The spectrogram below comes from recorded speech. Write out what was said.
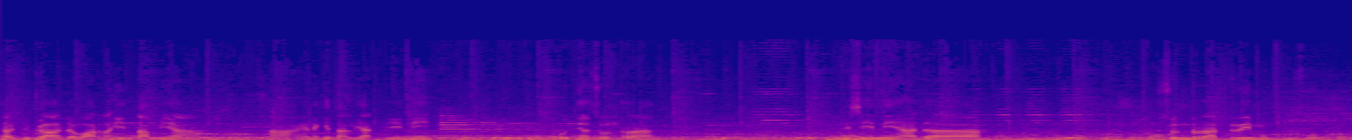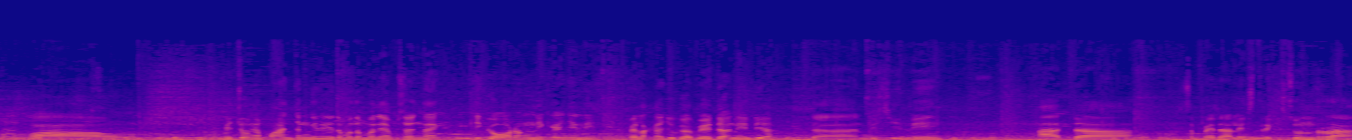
Dan juga ada warna hitamnya. Nah ini kita lihat di ini bootnya Sundra. Di sini ada Sundra Dream. Wow. Ini panjang gini teman-teman ya. Bisa naik tiga orang nih kayaknya nih. Pelaknya juga beda nih dia. Dan di sini ada sepeda listrik Sundra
